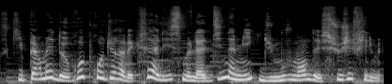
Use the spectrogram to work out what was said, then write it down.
ce qui permet de reproduire avec réalisme la dynamique du mouvement des sujets filmés.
